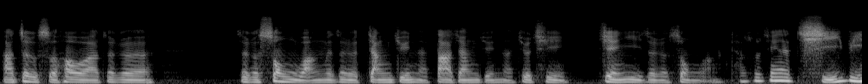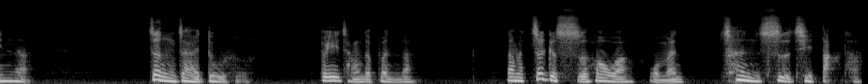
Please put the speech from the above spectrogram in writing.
啊，这个时候啊，这个这个宋王的这个将军呢，大将军呢，就去建议这个宋王，他说：“现在骑兵呢正在渡河，非常的混乱。那么这个时候啊，我们趁势去打他。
